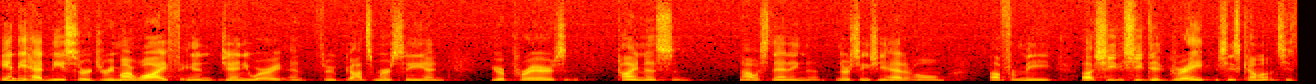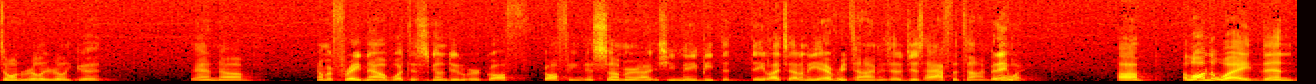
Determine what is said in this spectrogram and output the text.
Andy had knee surgery, my wife, in January, and through God's mercy and your prayers and kindness and notwithstanding the nursing she had at home, uh, for me. Uh, she, she did great. She's, come, she's doing really, really good. And um, I'm afraid now of what this is going to do to her golf, golfing this summer. I, she may beat the daylights out of me every time instead of just half the time. But anyway, um, along the way, then,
